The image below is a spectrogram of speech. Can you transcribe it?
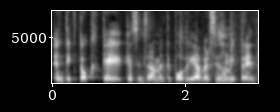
en TikTok que, que, sinceramente podría haber sido mi trend,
